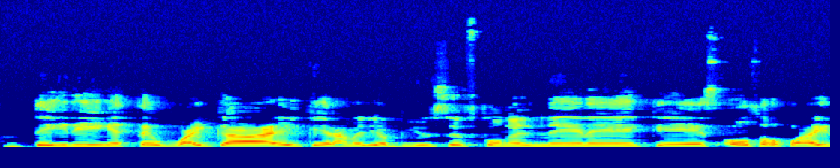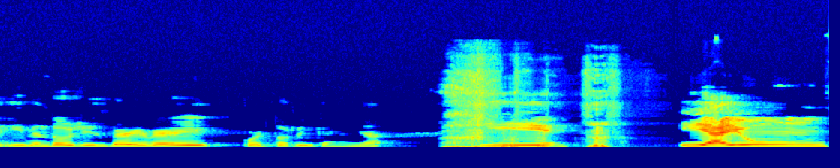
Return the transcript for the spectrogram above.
dating este white guy que era medio abusive con el nene, que es also white, even though she's very, very puertorriqueña. Y, y hay un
